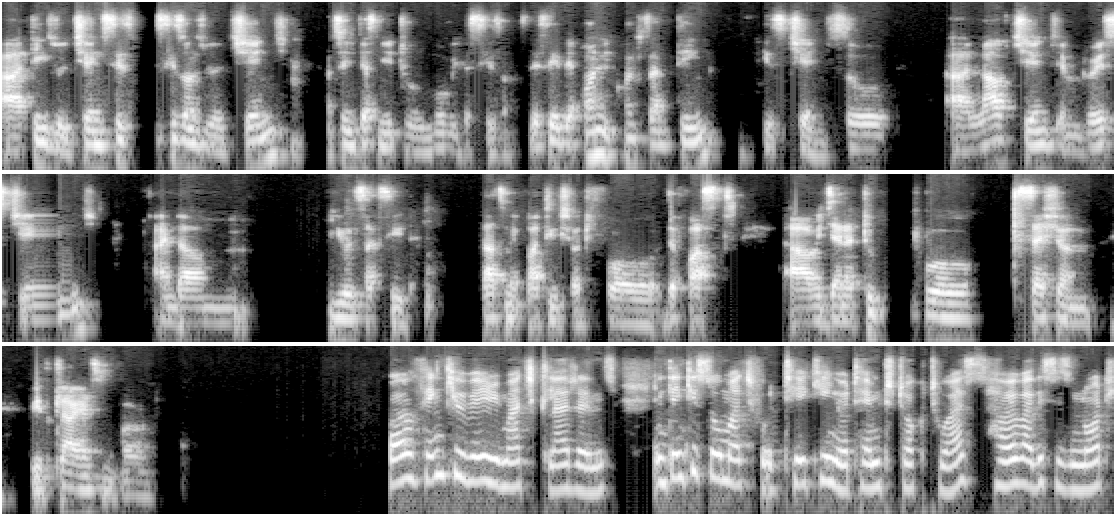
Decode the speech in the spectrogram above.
uh, things will change, seasons will change. And so you just need to move with the seasons. They say the only constant thing is change. So uh, love change, embrace change, and um, you will succeed. That's my parting shot for the first uh, Vijana 2 session with Clarence Muhoro. Well, thank you very much, Clarence. And thank you so much for taking your time to talk to us. However, this is not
